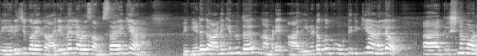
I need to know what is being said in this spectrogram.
പേടിച്ച് കുറേ കാര്യങ്ങളെല്ലാം അവിടെ സംസാരിക്കുകയാണ്. പിന്നീട് കാണിക്കുന്നത് നമ്മുടെ അലീനോടൊപ്പം കൂട്ടിരിക്കുകയാണല്ലോ കൃഷ്ണമോൾ.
